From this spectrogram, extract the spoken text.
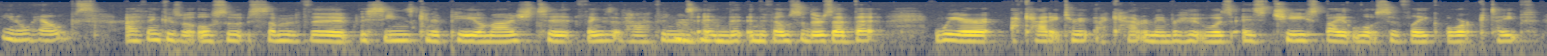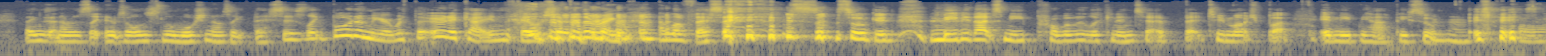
you know, helps. I think as well also some of the, the scenes kind of pay homage to things that have happened in mm-hmm. the in the film. So there's a bit where a character I can't remember who it was is chased by lots of like orc type things and I was like it was all in slow motion. I was like, this is like Boromir with the Uruk-hai and the Fellowship of the Ring. I love this. it's so so good. Maybe that's me probably looking into it a bit too much, but it made me happy. So it's, it's, Oh,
